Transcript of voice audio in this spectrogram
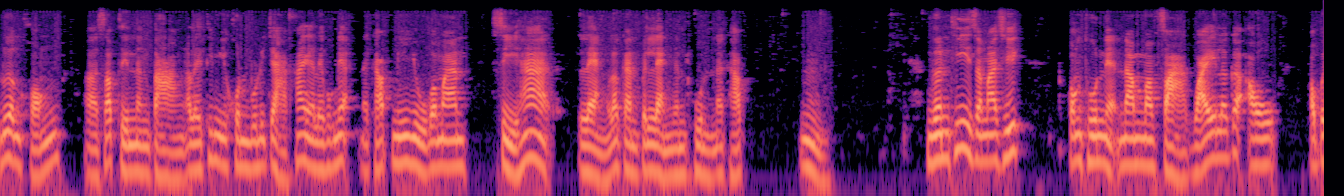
เรื่องของทรัพย์สินต่างๆ อะไรที่มีคนบริจาคให้อะไรพวกเนี้ยนะครับ มีอยู่ประมาณ4ี่ห้าแหล่งแล้วกันเป็นแหล่งเงินทุนนะครับ อืม เงินที่สมาชิกกองทุนเนี่ยนำมาฝากไว้แล้วก็เอาเอาไป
